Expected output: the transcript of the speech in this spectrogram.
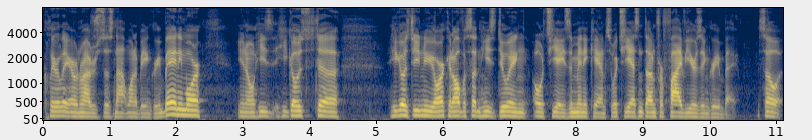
Clearly, Aaron Rodgers does not want to be in Green Bay anymore. You know, he's he goes to he goes to New York, and all of a sudden he's doing OTAs and mini camps, which he hasn't done for five years in Green Bay. So,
